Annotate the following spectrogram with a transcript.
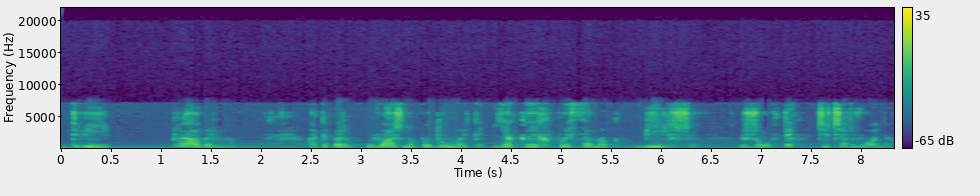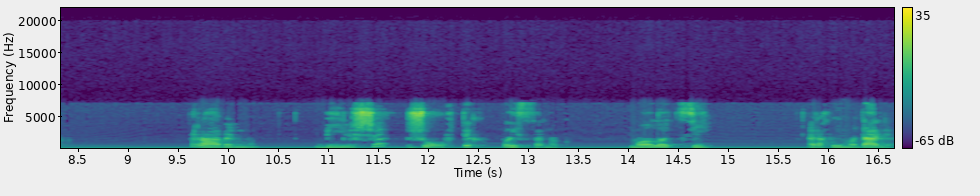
Дві. Правильно. А тепер уважно подумайте, яких писанок більше жовтих чи червоних? Правильно, більше жовтих писанок. Молодці. Рахуємо далі.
